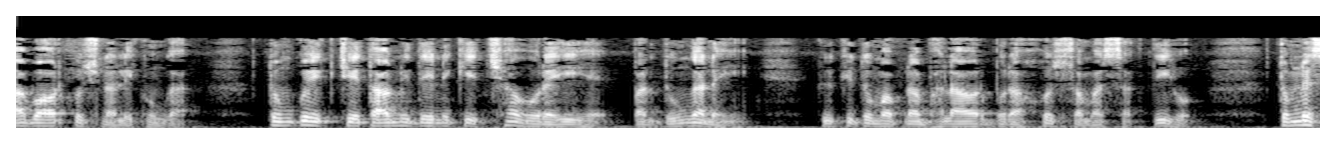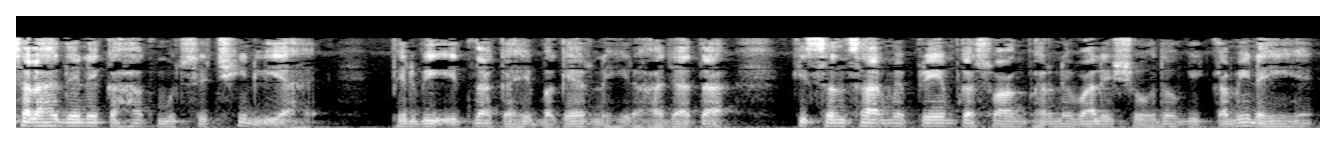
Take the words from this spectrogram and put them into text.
अब और कुछ न लिखूँगा। तुमको एक चेतावनी देने की इच्छा हो रही है, पर दूँगा नहीं। क्योंकि तुम अपना भला और बुरा खुद समझ सकती हो। तुमने सलाह देने का हक मुझसे छीन लिया है। फिर भी इतना कहे बगैर नहीं रहा जाता कि संसार में प्रेम का स्वांग भरने वाले शोधों की कमी नहीं है,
